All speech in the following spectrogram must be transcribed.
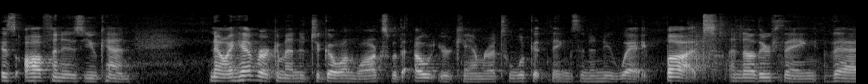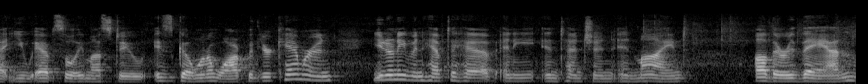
as often as you can. Now, I have recommended to go on walks without your camera to look at things in a new way. But another thing that you absolutely must do is go on a walk with your camera and you don't even have to have any intention in mind other than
